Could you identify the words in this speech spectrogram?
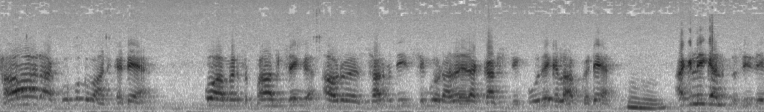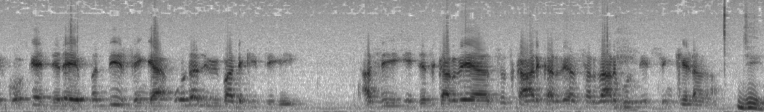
ਸਾਰਾ ਕੋ ਭਗਵਾਨ ਕੱਢਿਆ ਉਹ ਅਮਰਤਪਾਲ ਸਿੰਘ ਔਰ ਸਰਬਜੀਤ ਸਿੰਘ ਹੋਰਾਂ ਦਾ ਜਿਹੜਾ ਕੱਟ ਸੀ ਉਹਦੇ ਖਿਲਾਫ ਕੱਢਿਆ। ਅਗਲੀ ਗੱਲ ਤੁਸੀਂ ਦੇਖੋ ਕਿ ਜਿਹੜੇ ਬੰਦੀ ਸਿੰਘ ਆ ਉਹਨਾਂ ਦੀ ਵੀ ਵੰਡ ਕੀਤੀ ਗਈ। ਅਸੀਂ ਇੱਜ਼ਤ ਕਰਦੇ ਆ ਸਤਿਕਾਰ ਕਰਦੇ ਆ ਸਰਦਾਰ ਗੁਰਦੀਪ ਸਿੰਘ ਖੇੜਾ ਦਾ। ਜੀ।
